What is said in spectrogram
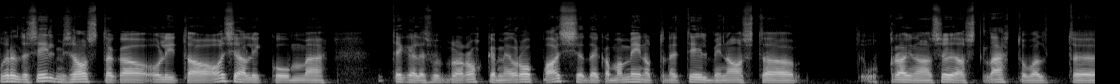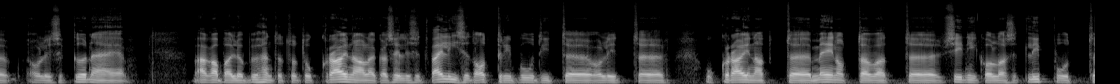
võrreldes eelmise aastaga oli ta asjalikum, tegeles võib-olla rohkem Euroopa asjadega, ma meenutan, et eelmine aasta Ukraina sõjast lähtuvalt oli see kõne väga palju pühendatud Ukrainale, ka sellised välised atribuudid äh, olid äh, Ukrainat äh, meenutavad, sinikollased lipud,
